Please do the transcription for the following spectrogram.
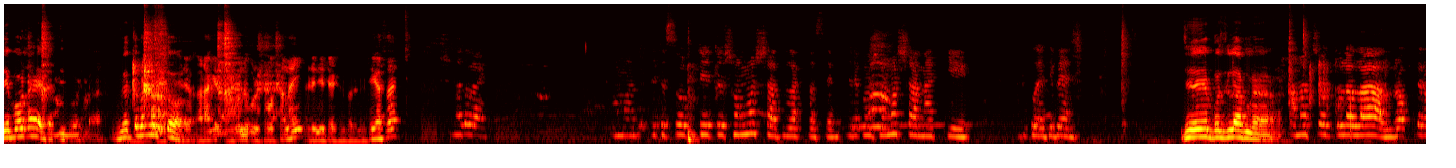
দেব না এটা দিবই না। বুঝতে পারলেন তো? আর আগে মনে কোনো সমস্যা নাই এটা নিয়ে টেনশন করে না ঠিক আছে? আমার এটা সবজি একটু সমস্যা লাগতেছে। এটা কোনো সমস্যা নাকি? একটু করে দিবেন। যে বুঝলাম না। আমার চোখগুলো লাল রক্তের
